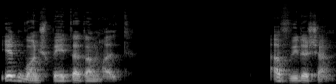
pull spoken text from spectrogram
Irgendwann später dann halt. Auf Wiederschauen.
